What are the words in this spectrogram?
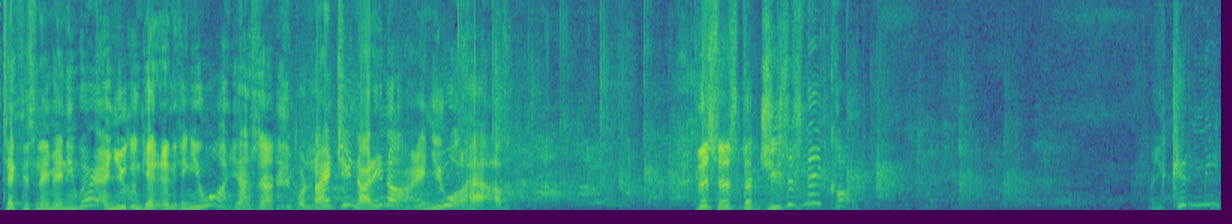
Take this name anywhere, and you can get anything you want. Yes, uh, for 19.99, you will have. This is the Jesus name card. Are you kidding me?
